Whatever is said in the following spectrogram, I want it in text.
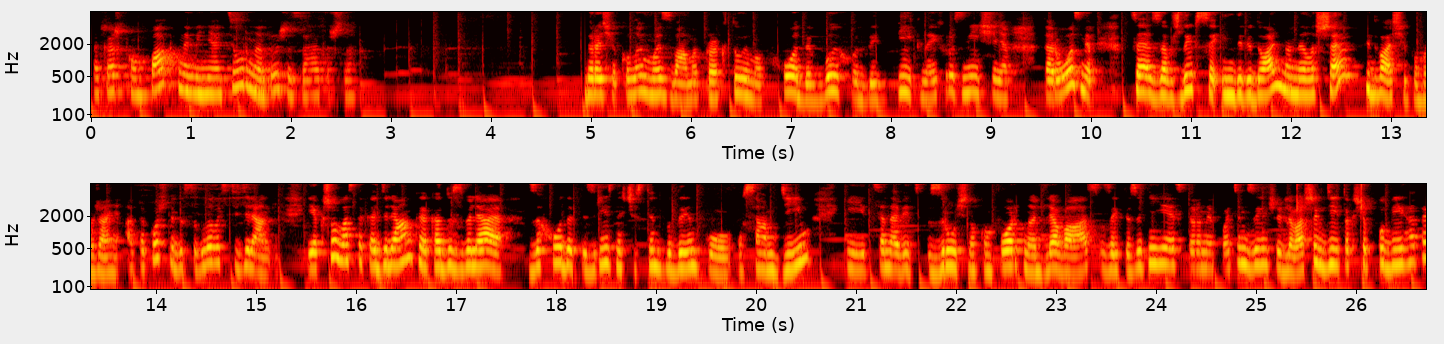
Така ж компактна, мініатюрна, дуже затишна. До речі, коли ми з вами проектуємо входи, виходи, вікна, їх розміщення та розмір, це завжди все індивідуально, не лише під ваші побажання, а також під особливості ділянки. І якщо у вас така ділянка, яка дозволяє заходити з різних частин будинку у сам дім, і це навіть зручно, комфортно для вас зайти з однієї сторони, потім з іншої для ваших діток, щоб побігати.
